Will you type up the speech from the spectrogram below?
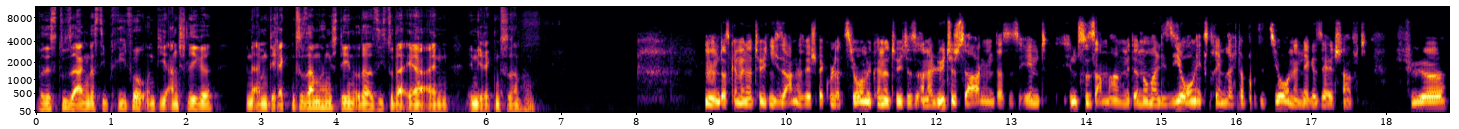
Würdest du sagen, dass die Briefe und die Anschläge in einem direkten Zusammenhang stehen oder siehst du da eher einen indirekten Zusammenhang? Hm, das können wir natürlich nicht sagen, das wäre Spekulation. Wir können natürlich das analytisch sagen, dass es eben im Zusammenhang mit der Normalisierung extrem rechter Positionen in der Gesellschaft für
